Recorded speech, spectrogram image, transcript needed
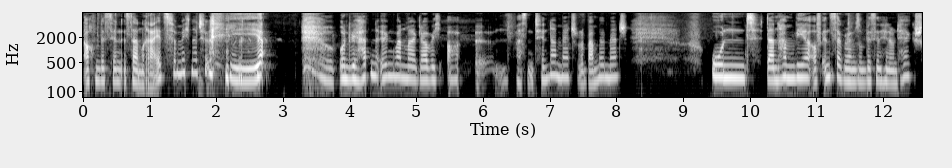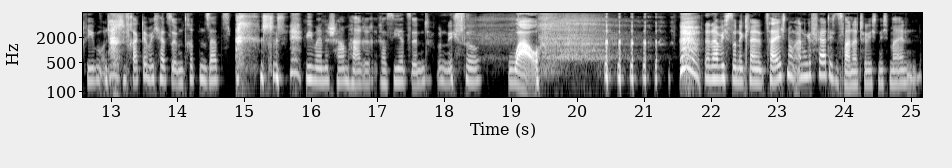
auch ein bisschen, ist da ein Reiz für mich natürlich. Ja. Und wir hatten irgendwann mal, glaube ich, oh, äh, was ein Tinder-Match oder Bumble-Match. Und dann haben wir auf Instagram so ein bisschen hin und her geschrieben und dann fragt er mich halt so im dritten Satz, wie meine Schamhaare rasiert sind. Und ich so, wow. dann habe ich so eine kleine Zeichnung angefertigt. Das war natürlich nicht mein,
